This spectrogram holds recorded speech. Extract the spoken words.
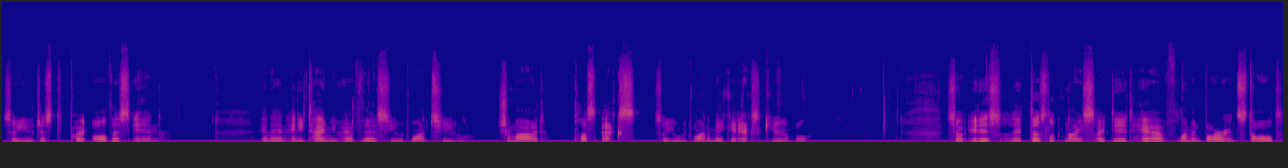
so you just put all this in and then anytime you have this you would want to chmod plus X so you would want to make it executable so it is. It does look nice. I did have Lemon Bar installed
